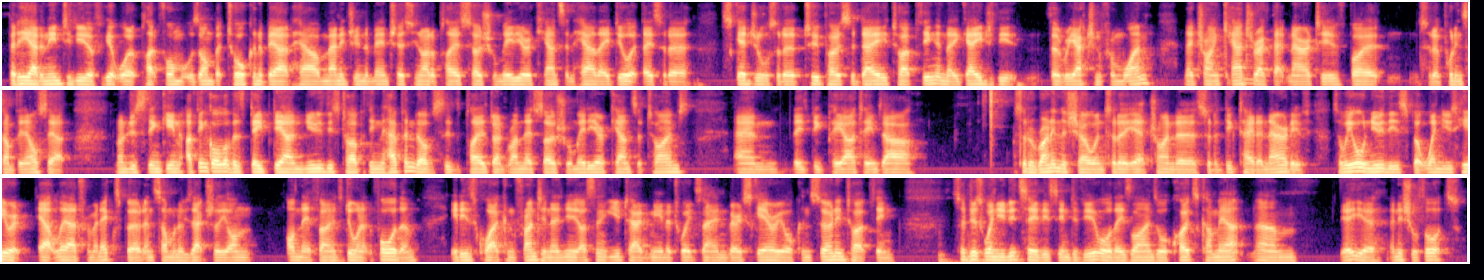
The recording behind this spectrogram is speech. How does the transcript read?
but he had an interview, I forget what platform it was on, but talking about how managing the Manchester United players' social media accounts and how they do it. They sort of schedule sort of two posts a day type thing and they gauge the, the reaction from one. they try and counteract that narrative by sort of putting something else out. I'm just thinking, I think all of us deep down knew this type of thing happened. Obviously, the players don't run their social media accounts at times, and these big PR teams are sort of running the show and sort of yeah trying to sort of dictate a narrative. So we all knew this but when you hear it out loud from an expert and someone who's actually on on their phones doing it for them it is quite confronting. And you, i think you tagged me in a tweet saying very scary or concerning type thing. So just when you did see this interview or these lines or quotes come out um yeah yeah initial thoughts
